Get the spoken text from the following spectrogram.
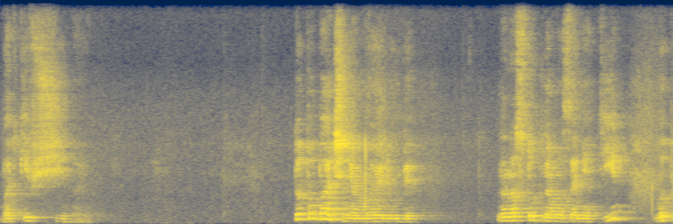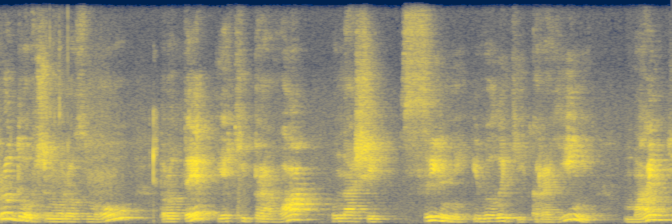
батьківщиною? До побачення, мої любі! На наступному занятті ми продовжимо розмову про те, які права у нашій сильній і великій країні мають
